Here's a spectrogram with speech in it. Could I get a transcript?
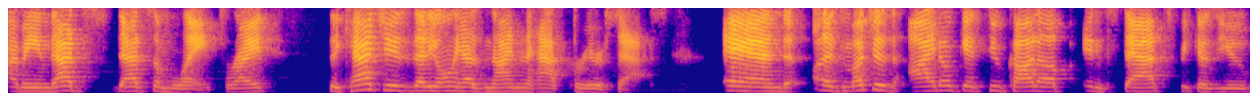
I mean, that's that's some length, right? The catch is that he only has nine and a half career sacks. And as much as I don't get too caught up in stats because you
